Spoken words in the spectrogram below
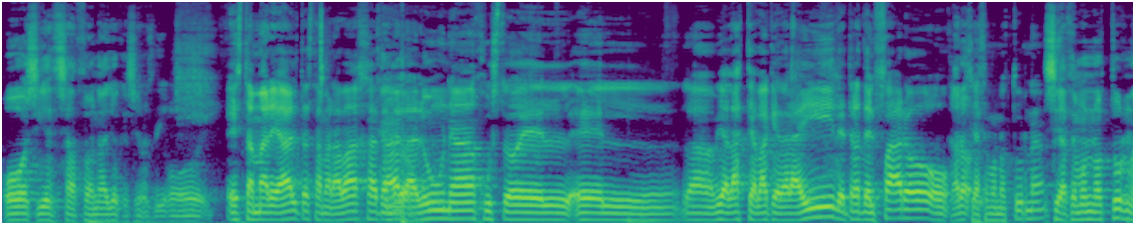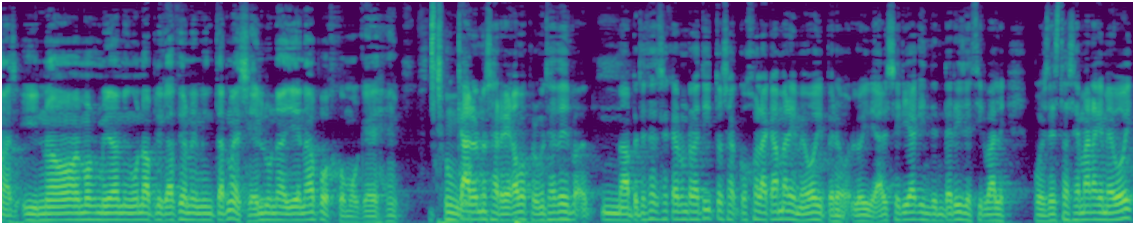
o si esa zona, yo que sé, os digo. Esta marea alta, esta marea baja, Claro. la luna, justo el, el- la Vía Láctea va a quedar ahí, detrás del faro, o Claro. si hacemos nocturna. Si hacemos nocturnas y no hemos mirado ninguna aplicación en internet, si hay luna llena, pues como que chungo. Claro, nos arriesgamos, pero muchas veces me apetece sacar un ratito, o sea, cojo la cámara y me voy, pero lo ideal sería que intentaréis decir, vale, pues de esta semana que me voy,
